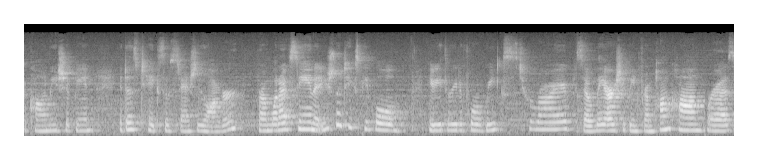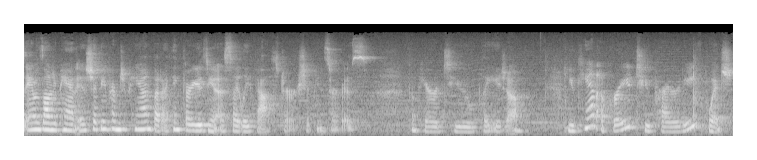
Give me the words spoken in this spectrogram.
economy shipping, it does take substantially longer. From what I've seen, it usually takes people maybe three to four weeks to arrive. So they are shipping from Hong Kong, whereas Amazon Japan is shipping from Japan, but I think they're using a slightly faster shipping service compared to PlayAsia. You can upgrade to priority, which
